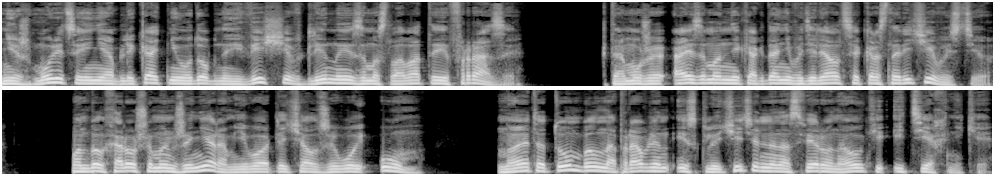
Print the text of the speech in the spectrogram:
не жмуриться и не облекать неудобные вещи в длинные замысловатые фразы. К тому же Айземан никогда не выделялся красноречивостью. Он был хорошим инженером, его отличал живой ум — но этот ум был направлен исключительно на сферу науки и техники.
